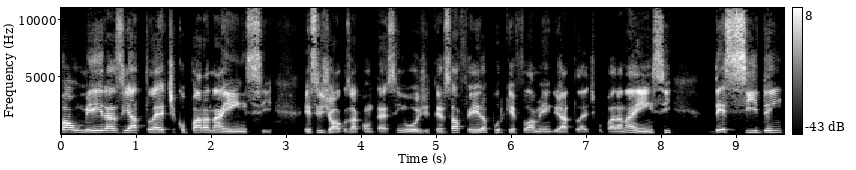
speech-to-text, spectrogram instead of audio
Palmeiras e Atlético Paranaense. Esses jogos acontecem hoje, terça-feira, porque Flamengo e Atlético Paranaense decidem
